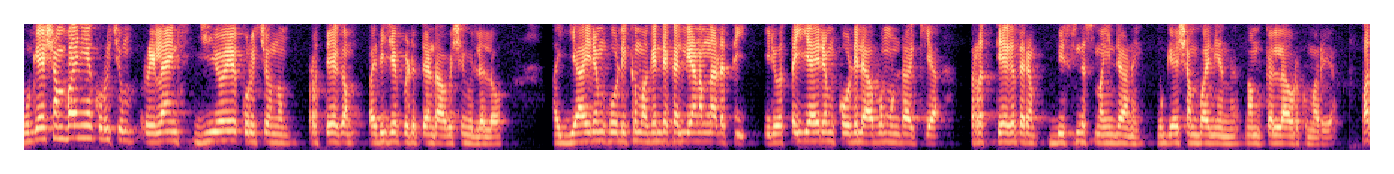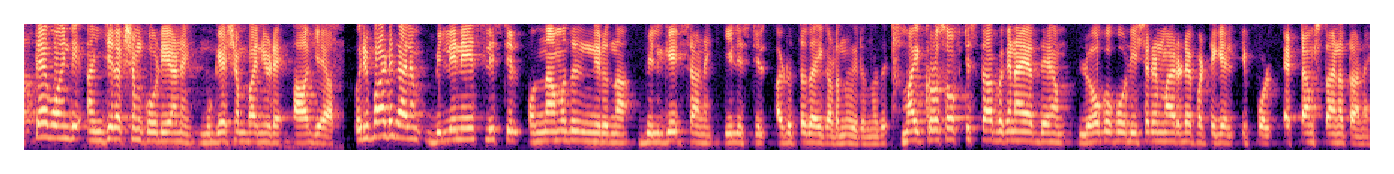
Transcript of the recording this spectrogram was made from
മുകേഷ് അംബാനിയെക്കുറിച്ചും റിലയൻസ് ജിയോയെക്കുറിച്ചൊന്നും പ്രത്യേകം പരിചയപ്പെടുത്തേണ്ട ആവശ്യമില്ലല്ലോ. അയ്യായിരം കോടിക്ക് മകന്റെ കല്യാണം നടത്തി ഇരുപത്തയ്യായിരം കോടി ലാഭമുണ്ടാക്കിയ പ്രത്യേകതരം ബിസിനസ് മൈൻഡാണ് മുകേഷ് അംബാനി എന്ന് നമുക്കെല്ലാവർക്കും അറിയാം. പത്തേ പോയിന്റ് അഞ്ച് ലക്ഷം കോടിയാണ് മുകേഷ് അംബാനിയുടെ ആകെ ആസ്തി. ഒരുപാട് കാലം ബില്യനേഴ്സ് ലിസ്റ്റിൽ ഒന്നാമത് നിന്നിരുന്ന ബിൽഗേറ്റ്സ് ആണ് ഈ ലിസ്റ്റിൽ അടുത്തതായി കടന്നു വരുന്നത്. മൈക്രോസോഫ്റ്റ് സ്ഥാപകനായ അദ്ദേഹം ലോക കോടീശ്വരന്മാരുടെ പട്ടികയിൽ ഇപ്പോൾ എട്ടാം സ്ഥാനത്താണ്.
